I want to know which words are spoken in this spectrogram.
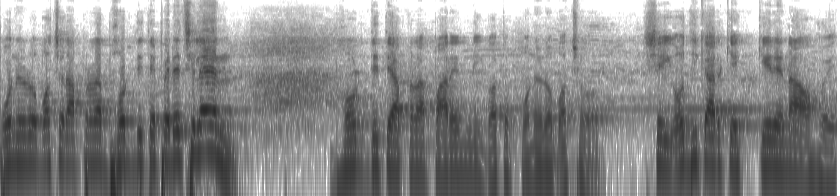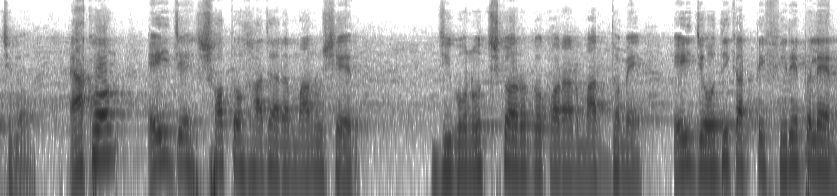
পনেরো বছর আপনারা ভোট দিতে পেরেছিলেন? ভোট দিতে আপনারা পারেননি গত পনেরো বছর। সেই অধিকারকে কেড়ে নেওয়া হয়েছিল। এখন এই যে শত হাজার মানুষের জীবন উৎসর্গ করার মাধ্যমে এই যে অধিকারটি ফিরে পেলেন,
